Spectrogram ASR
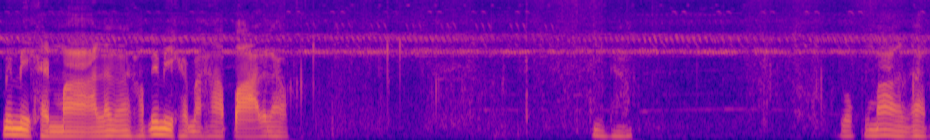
ไม่มีใครมาแล้วนะครับ ไม่มีใครมาหาปลาแล้วนะครับ นี่นะครับรกมากนะครับ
